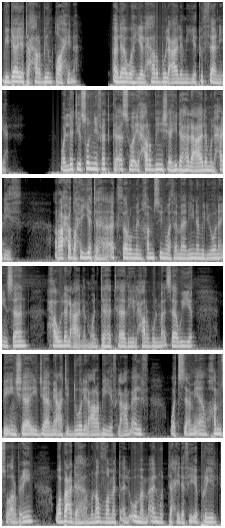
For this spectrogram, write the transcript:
بداية حرب طاحنة. ألا وهي الحرب العالمية الثانية والتي صنفت كأسوأ حرب شهدها العالم الحديث. راح ضحيتها أكثر من 85 مليون إنسان حول العالم وانتهت هذه الحرب المأساوية بإنشاء جامعة الدول العربية في العام 1945 وبعدها منظمة الأمم المتحدة في إبريل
